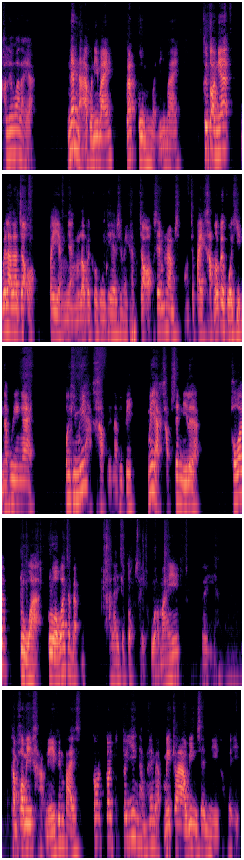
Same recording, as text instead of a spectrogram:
เขาเรียกว่าอะไรอะแน่นหนากว่านี้ไหมรัดกุมกว่านี้ไหมคือตอนเนี้ย เวลาเราจะออกไปอย่างอย่างเราเป็นคนกรุงเทพใช่ไหมครับ จะออกเส้นพระรามสองจะไปขับรถไปหัวหินนะพูดง่ายๆบางทีไม่อยากขับเลยนะพี่ปิ๊กไม่อยากขับเส้นนี้เลยอะเพราะว่ากลัวกลัวว่าจะแบบอะไรจะตกใส่หัวไหมอะไรอย่างเงี้ย ทำพอมีข่าวนี้ขึ้นไปก็ก็ก็ยิ่งทำให้แบบไม่กล้าวิ่งเส้นนี้เข้าไปอีก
